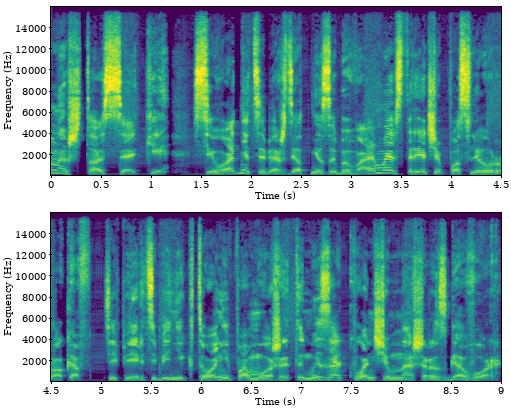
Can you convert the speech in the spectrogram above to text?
«Ну что, Секки, сегодня тебя ждет незабываемая встреча после уроков. Теперь тебе никто не поможет, и мы закончим наш разговор»,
